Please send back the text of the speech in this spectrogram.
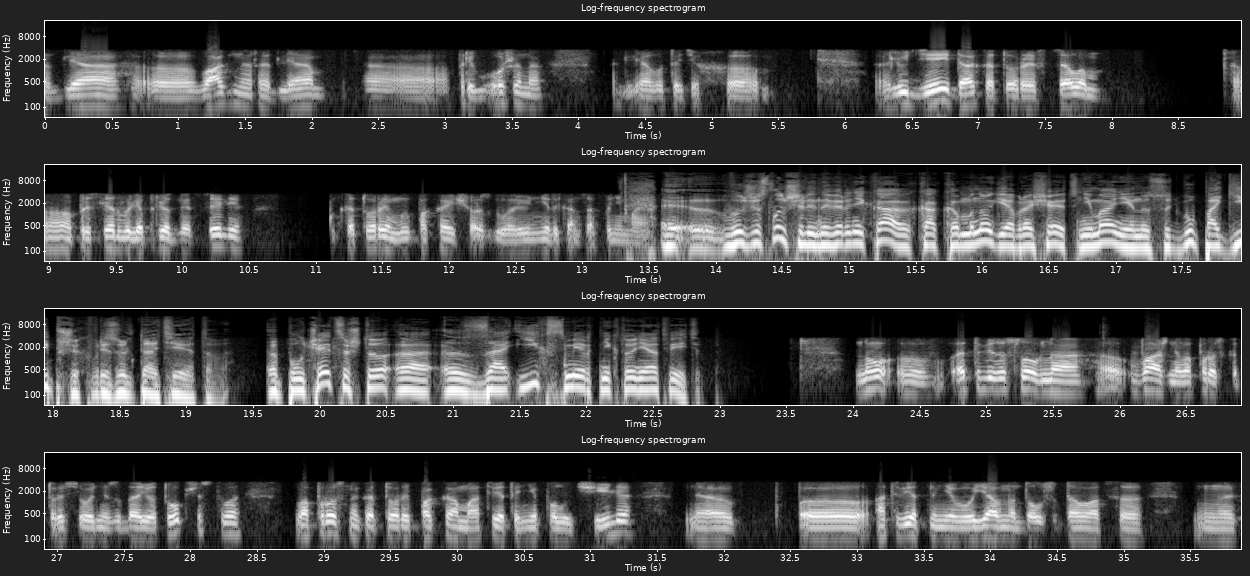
для Вагнера, для Пригожина, для вот этих людей, да, которые в целом преследовали определенные цели – которые мы пока, еще раз говорю, не до конца понимаем. Э, э, вы же слышали наверняка, как многие обращают внимание на судьбу погибших в результате этого. Э, получается, что за их смерть никто не ответит. Ну, это, безусловно, важный вопрос, который сегодня задает общество. Вопрос, на который пока мы ответа не получили. Ответ на него явно должен даваться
